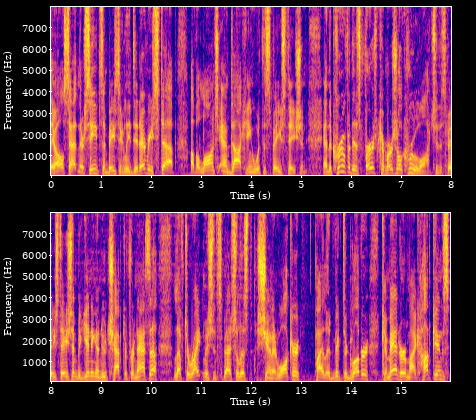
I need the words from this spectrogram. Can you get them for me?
They all sat in their seats and basically did every step of a launch and docking with the space station. And the crew for this first commercial crew launch to the space station, beginning a new chapter for NASA, left to right mission specialist Shannon Walker pilot Victor Glover, Commander Mike Hopkins,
